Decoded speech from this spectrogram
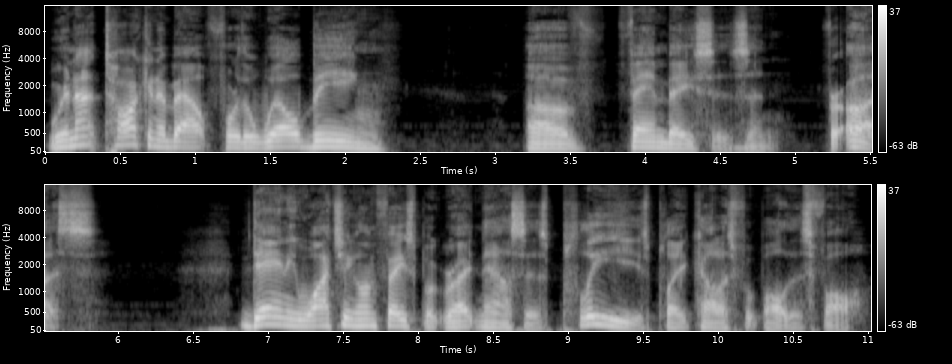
We're not talking about for the well being of fan bases and for us. Danny, watching on Facebook right now, says, please play college football this fall.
